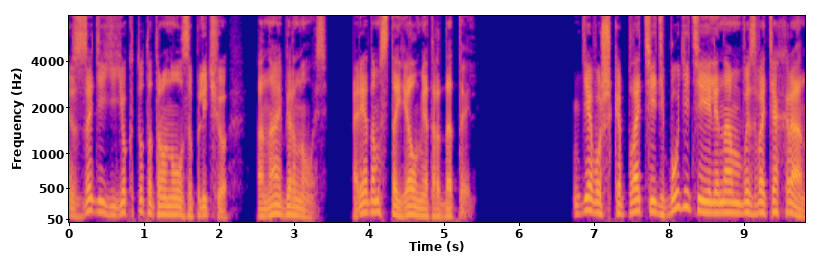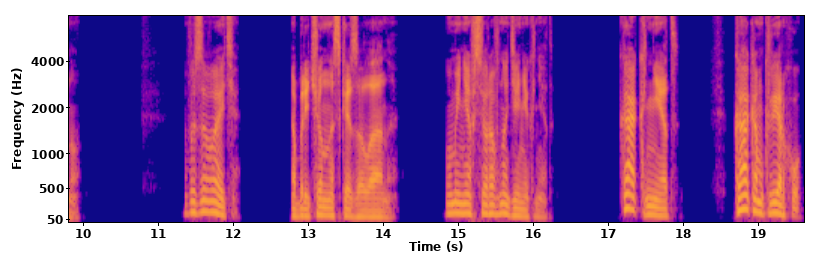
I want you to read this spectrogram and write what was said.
Сзади ее кто-то тронул за плечо, она обернулась. Рядом стоял метрдотель. «Девушка, платить будете или нам вызвать охрану?» «Вызывайте», — обреченно сказала она. «У меня все равно денег нет». «Как нет?» «Каком кверху?»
